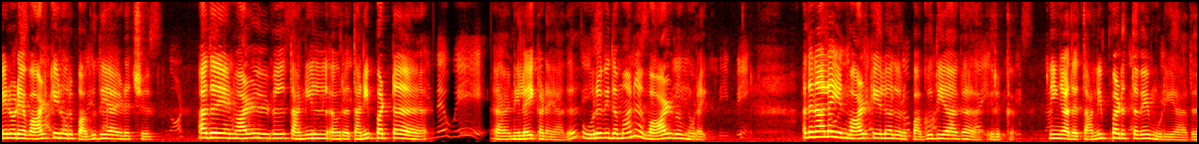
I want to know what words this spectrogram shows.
என்னுடைய வாழ்க்கையின் ஒரு பகுதி ஆயிடுச்சு அது என் வாழ்வில் தனில் ஒரு தனிப்பட்ட அஹ், நிலை கிடையாது. ஒரு விதமான வாழ்வு முறை. அதனால என் வாழ்க்கையில் அது ஒரு பகுதியாக இருக்கு. நீங்கள் அதை தனிப்படுத்தவே முடியாது.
